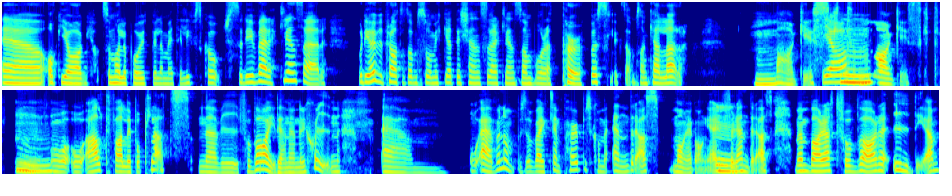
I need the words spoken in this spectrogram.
eh, och jag som håller på att utbilda mig till livscoach. Så det är verkligen så här, och det har vi pratat om så mycket att det känns verkligen som vårt purpose liksom, som kallar. Magiskt, ja. mm. magiskt. Mm. mm. Och, och, allt faller på plats när vi får vara i den energin. Um, och även om verkligen purpose kommer ändras många gånger, mm. förändras, men bara att få vara i det,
